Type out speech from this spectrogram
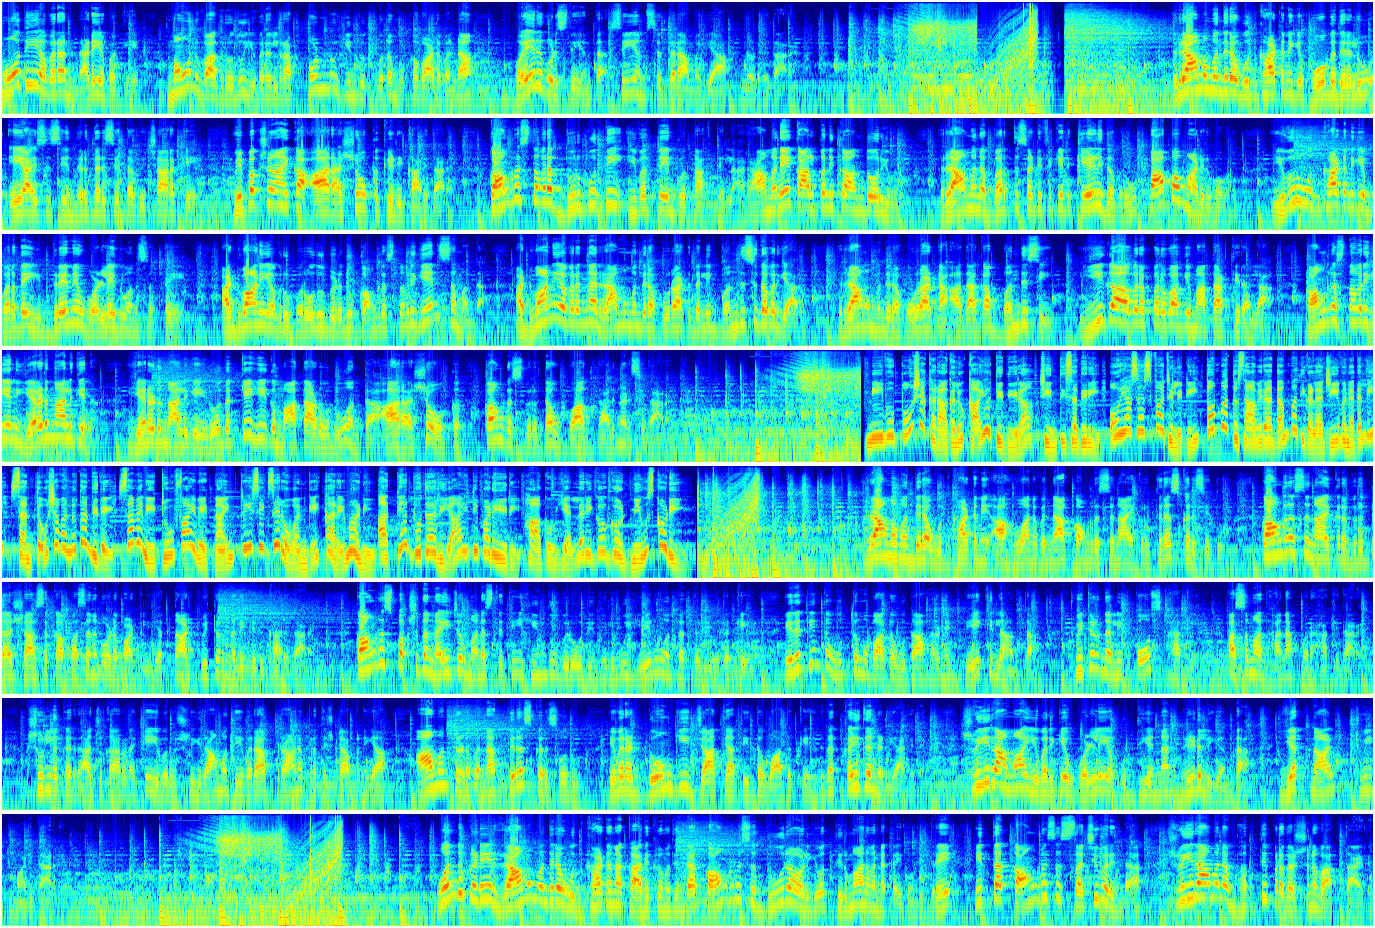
ಮೋದಿ ಅವರ ನಡೆಯ ಬಗ್ಗೆ ಮೌನವಾಗಿರುವುದು ಇವರೆಲ್ಲರ ಪೊಳ್ಳು ಹಿಂದುತ್ವದ ಮುಖವಾಡವನ್ನು ಬಯಲುಗೊಳಿಸಿದೆ ಅಂತ ಸಿಎಂ ಸಿದ್ದರಾಮಯ್ಯ ನುಡಿದಿದ್ದಾರೆ. ರಾಮ ಮಂದಿರ ಉದ್ಘಾಟನೆಗೆ ಹೋಗದಿರಲು ಎಐಸಿಸಿ ನಿರ್ಧರಿಸಿದ್ದ ವಿಚಾರಕ್ಕೆ ವಿಪಕ್ಷ ನಾಯಕ ಆರ್ ಅಶೋಕ್ ಕಿಡಿಕಾರಿದ್ದಾರೆ ಕಾಂಗ್ರೆಸ್ನವರ ದುರ್ಬುದ್ಧಿ ಇವತ್ತೇನ್ ಗೊತ್ತಾಗ್ತಿಲ್ಲ. ರಾಮನೇ ಕಾಲ್ಪನಿಕ ಅಂದೋರು ಇವರು. ರಾಮನ ಬರ್ತ್ ಸರ್ಟಿಫಿಕೇಟ್ ಕೇಳಿದವರು, ಪಾಪ ಮಾಡಿರುವವರು. ಇವರು ಉದ್ಘಾಟನೆಗೆ ಬರದೇ ಇದ್ರೇನೆ ಒಳ್ಳೇದು ಅನಿಸುತ್ತೆ. ಅಡ್ವಾಣಿ ಅವರು ಬರೋದು ಬಿಡೋದು ಕಾಂಗ್ರೆಸ್ನವರಿಗೆ ಏನ್ ಸಂಬಂಧ? ಅಡ್ವಾಣಿ ಅವರನ್ನ ರಾಮ ಮಂದಿರ ಹೋರಾಟದಲ್ಲಿ ಬಂಧಿಸಿದವರು ಯಾರು? ರಾಮ ಮಂದಿರ ಹೋರಾಟ ಆದಾಗ ಬಂಧಿಸಿ ಈಗ ಅವರ ಪರವಾಗಿ ಮಾತಾಡ್ತಿರಲ್ಲ. ಕಾಂಗ್ರೆಸ್ನವರಿಗೇನು ಎರಡು ನಾಲ್ಗೆನ? ಎರಡು ನಾಲಿಗೆ ಇರೋದಕ್ಕೆ ಹೀಗೆ ಮಾತಾಡೋದು ಅಂತ ಆರ್ ಅಶೋಕ್ ಕಾಂಗ್ರೆಸ್ ವಿರುದ್ಧ ವಾಗ್ದಾಳಿ ನಡೆಸಿದ್ದಾರೆ. ನೀವು ಪೋಷಕರಾಗಲು ಕಾಯುತ್ತಿದ್ದೀರಾ? ಚಿಂತಿಸದಿರಿ. ಓಯಾಸಸ್ ಫರ್ಟಿಲಿಟಿ ತೊಂಬತ್ತು ಸಾವಿರ ದಂಪತಿಗಳ ಜೀವನದಲ್ಲಿ ಸಂತೋಷವನ್ನು ತಂದಿದೆ. Seven eight two five eight nine three six zero ಒನ್ಗೆ ಕರೆ ಮಾಡಿ. ಅತ್ಯದ್ಭುತ ರಿಯಾಯಿತಿ ಪಡೆಯಿರಿ ಹಾಗೂ ಎಲ್ಲರಿಗೂ ಗುಡ್ ನ್ಯೂಸ್ ಕೊಡಿ. ರಾಮ ಮಂದಿರ ಉದ್ಘಾಟನೆ ಆಹ್ವಾನವನ್ನ ಕಾಂಗ್ರೆಸ್ ನಾಯಕರು ತಿರಸ್ಕರಿಸಿದ್ದು. ಕಾಂಗ್ರೆಸ್ ನಾಯಕರ ವಿರುದ್ಧ ಶಾಸಕ ಬಸನಗೌಡ ಪಾಟೀಲ್ ಯತ್ನಾಳ್ ಟ್ವಿಟರ್ನಲ್ಲಿ ಕಿಡಿಕಾರಿದ್ದಾರೆ. ಕಾಂಗ್ರೆಸ್ ಪಕ್ಷದ ನೈಜ ಮನಸ್ಥಿತಿ, ಹಿಂದೂ ವಿರೋಧಿ ನಿಲುವು ಏನು ಅಂತ ತಿಳಿಯುವುದಕ್ಕೆ ಇದಕ್ಕಿಂತ ಉತ್ತಮವಾದ ಉದಾಹರಣೆ ಬೇಕಿಲ್ಲ ಅಂತ ಟ್ವಿಟರ್ನಲ್ಲಿ ಪೋಸ್ಟ್ ಹಾಕಿ ಅಸಮಾಧಾನ ಹೊರಹಾಕಿದ್ದಾರೆ. ಕ್ಷುಲ್ಲಕ ರಾಜಕಾರಣಕ್ಕೆ ಇವರು ಶ್ರೀರಾಮದೇವರ ಪ್ರಾಣ ಪ್ರತಿಷ್ಠಾಪನೆಯ ಆಮಂತ್ರಣವನ್ನ ತಿರಸ್ಕರಿಸೋದು ಇವರ ಡೋಂಗಿ ಜಾತ್ಯಾತೀತ ವಾದಕ್ಕೆ ಹಿಡಿದ ಕೈಗನ್ನಡಿಯಾಗಿದೆ. ಶ್ರೀರಾಮ ಇವರಿಗೆ ಒಳ್ಳೆಯ ಬುದ್ಧಿಯನ್ನ ನೀಡಲಿ ಅಂತ ಯತ್ನಾಳ್ ಟ್ವೀಟ್ ಮಾಡಿದ್ದಾರೆ. ಒಂದು ಕಡೆ ರಾಮ ಮಂದಿರ ಉದ್ಘಾಟನಾ ಕಾರ್ಯಕ್ರಮದಿಂದ ಕಾಂಗ್ರೆಸ್ ದೂರ ಉಳಿಯೋ ತೀರ್ಮಾನವನ್ನ ಕೈಗೊಂಡಿದ್ರೆ ಇತ್ತ ಕಾಂಗ್ರೆಸ್ ಸಚಿವರಿಂದ ಶ್ರೀರಾಮನ ಭಕ್ತಿ ಪ್ರದರ್ಶನವಾಗ್ತಾ ಇದೆ.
